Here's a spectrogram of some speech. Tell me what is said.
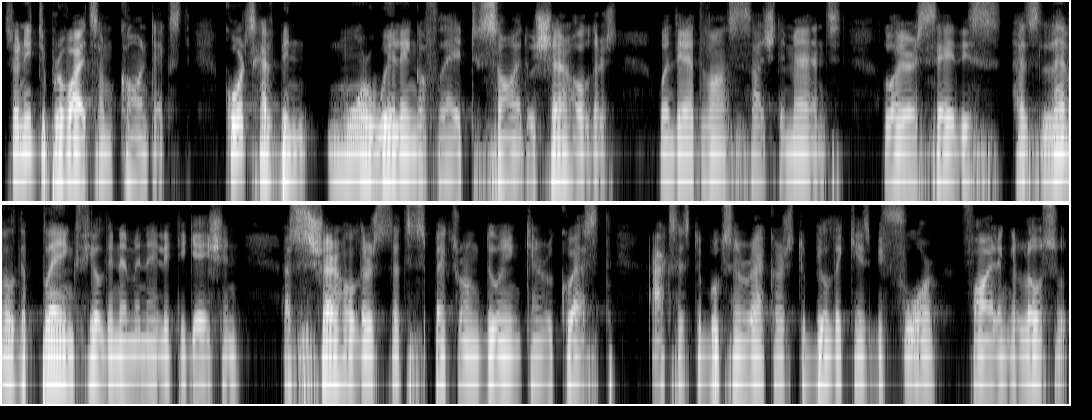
So I need to provide some context. Courts have been more willing of late to side with shareholders when they advance such demands. Lawyers say this has leveled the playing field in M&A litigation as shareholders that suspect wrongdoing can request access to books and records to build a case before filing a lawsuit.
